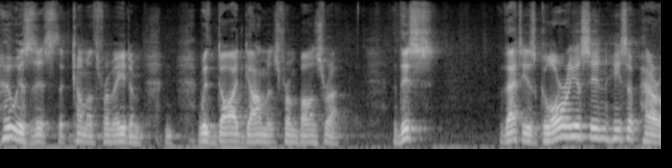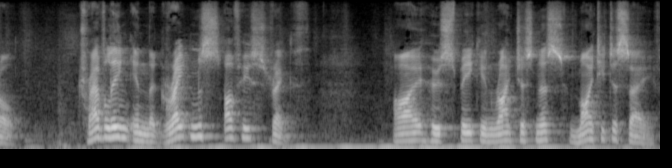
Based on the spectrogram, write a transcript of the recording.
who is this that cometh from Edom with dyed garments from Bozrah? This that is glorious in his apparel, travelling in the greatness of his strength. I who speak in righteousness, mighty to save.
